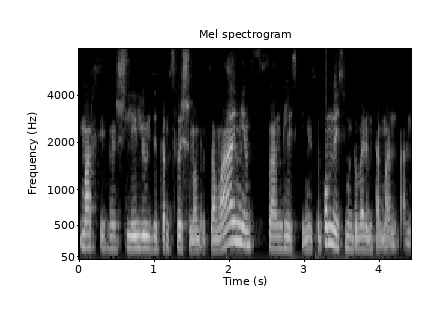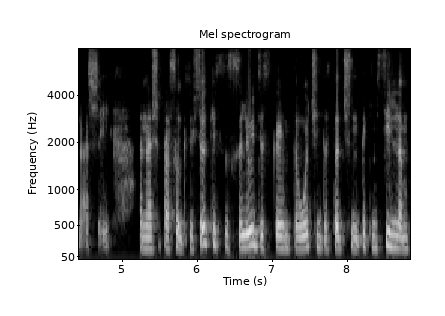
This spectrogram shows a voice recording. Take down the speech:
в маркетинг шли люди там с высшим образованием, с английским языком, но если мы говорим там о, о нашей, о нашей прослойке, то все-таки с, люди с каким-то очень достаточно таким сильным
